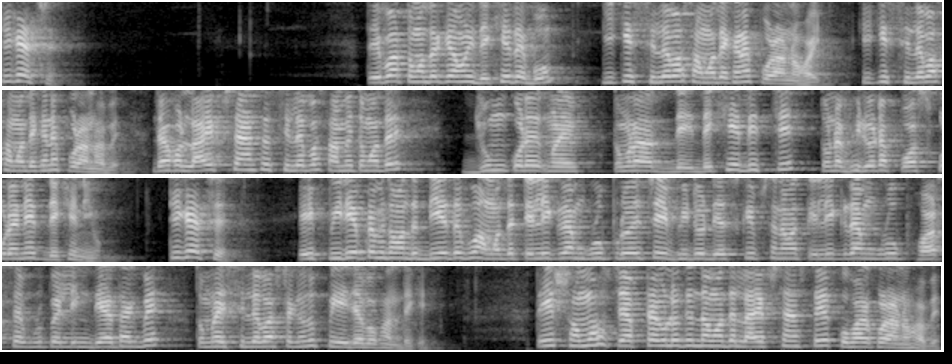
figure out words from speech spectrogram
ঠিক আছে? তো এবার তোমাদেরকে আমি দেখিয়ে দেবো কী কী সিলেবাস আমাদের এখানে পড়ানো হয়। কী কী সিলেবাস আমাদের এখানে পড়ানো হবে। দেখো লাইফ সায়েন্সের সিলেবাস আমি তোমাদের জুম করে মানে তোমরা দেখিয়ে দিচ্ছি। তোমরা ভিডিওটা পজ করে নিয়ে দেখে নিও। ঠিক আছে? এই পিডিএফটা আমি তোমাদের দিয়ে দেবো। আমাদের টেলিগ্রাম গ্রুপ রয়েছে। এই ভিডিও ডেসক্রিপশনে আমার টেলিগ্রাম গ্রুপ হোয়াটসঅ্যাপ গ্রুপের লিঙ্ক দেওয়া থাকবে। তোমরা এই সিলেবাসটা কিন্তু পেয়ে যাবে ওখান থেকে। তো এই সমস্ত চ্যাপ্টারগুলো কিন্তু আমাদের লাইফ সায়েন্স থেকে কভার করানো হবে।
